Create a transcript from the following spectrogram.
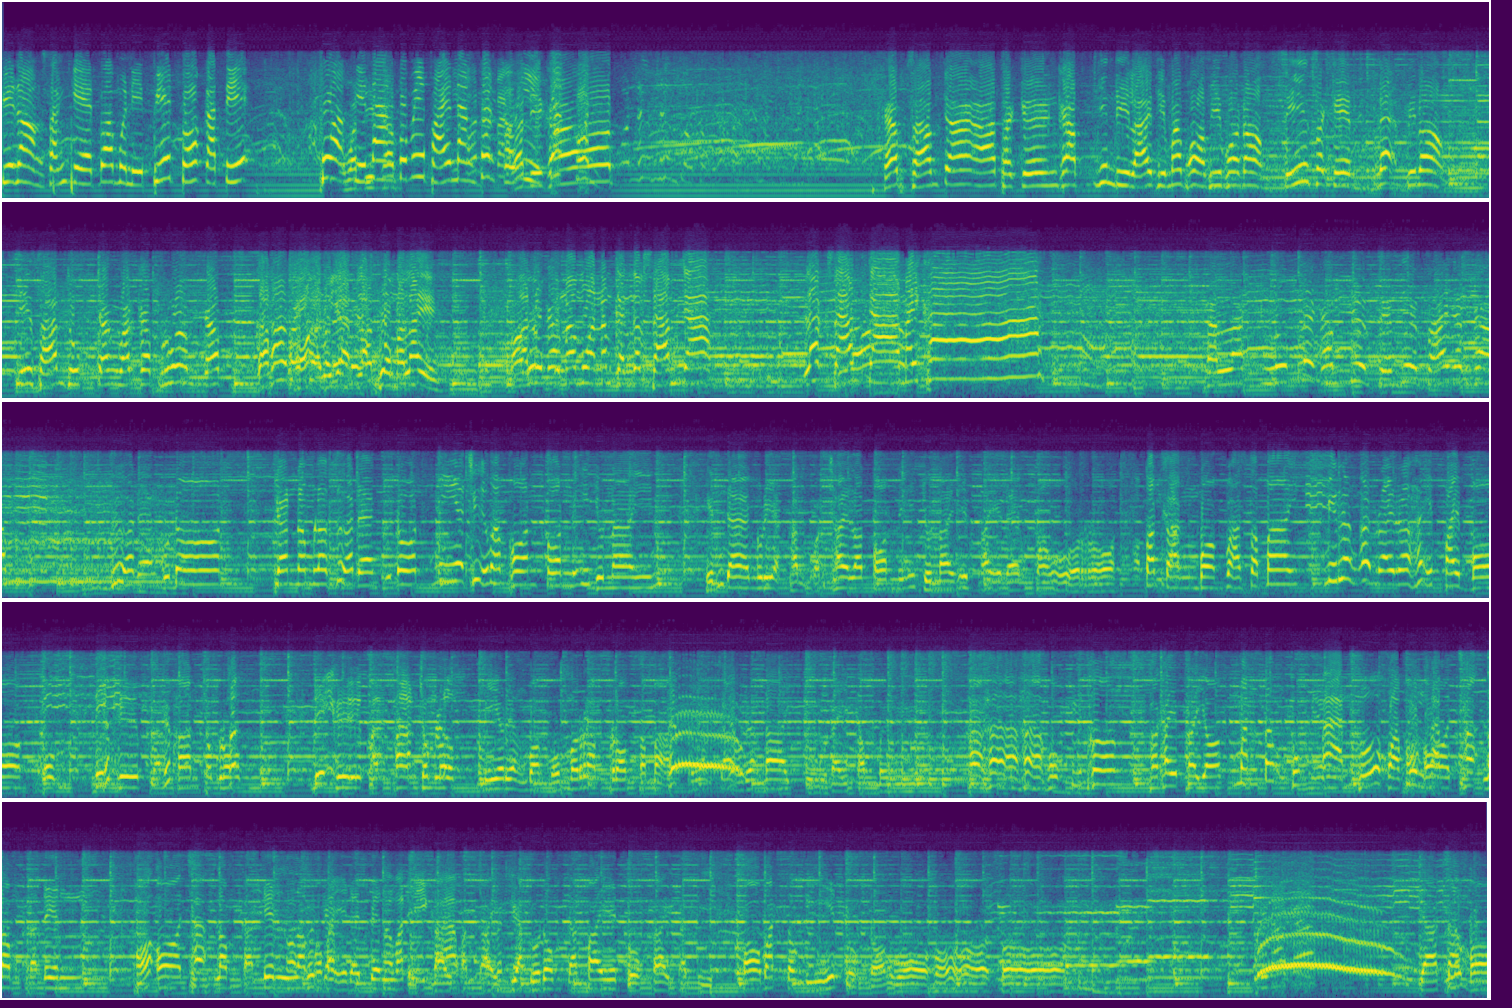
พี่น้องสังเกตว่ามื้อนี้ผิดปกติ พวกที่นั่งบ่มีไผนั่งทั้งสเก้าวัสอี้ดีคสัรักคนบครับสามจ้าอาทะเกิงครับ ยินดีหลายที่มาพ่อพี่พ่อน้องสีสะเกดและพี่น้องอีสานทุกจังหวัดครับร่วมครับครับขออนุญาตรับพวงมาไล่ขอมาเลลุยกครัขึ้บนมามวนน้ำกันกับสามจารักสามจาไหมคะทะลักลุกนะครับยืดเสายกันครับเสื้อแดงกุดอนจะนำละเสื้อแดงกุดอนเมียชื่อมาพรตอนนี้อยู่ไหนเห็นแดงเรียกท่านคนชายละตอนนี้อยู่ไหนไฟแดงเฝ้ารอตอนสั่งบอกว่าสบาย มีเรื่องอะไรเราให้ไปบอกผมนี่คือประธานชมรมนี่คือประธานชมรม มีเรื่องบอกผมรับพร้อมสมัครเรื่องเจ้าเรื่องนายอยู่ในกำมือห้าห้าห้าหกที่ทอง ถ้าใครประยอกมันต้องคุกบาดโถขอบพคุณคอรับชะลำกระเด็นพอชะลำกระเด็นลำไม่ได้เป็นสวัสดีครับนายพันชัยเทียบดูดมจะไปถูกใกล้ทันทีพอวัดต้องดีถูกหนองโวโหโซอยากจะหมอ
